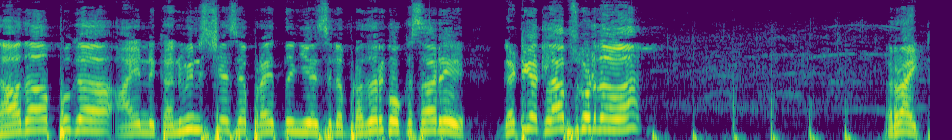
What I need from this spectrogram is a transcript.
దాదాపుగా ఆయన్ని కన్విన్స్ చేసే ప్రయత్నం చేసిన బ్రదర్కి ఒకసారి గట్టిగా క్లాప్స్ కొడదామా? రైట్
